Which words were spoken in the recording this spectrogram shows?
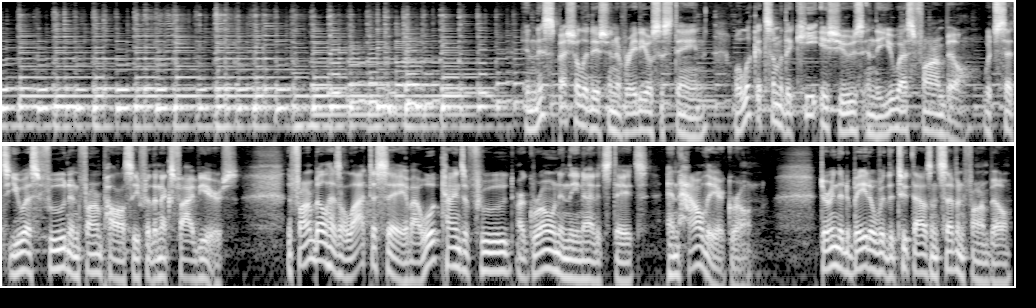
In this special edition of Radio Sustain, we'll look at some of the key issues in the U.S. Farm Bill, which sets U.S. food and farm policy for the next five years. The Farm Bill has a lot to say about what kinds of food are grown in the United States and how they are grown. During the debate over the 2007 Farm Bill,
